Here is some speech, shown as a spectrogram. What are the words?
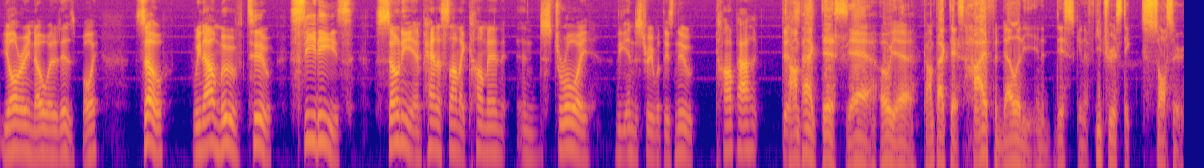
You already know what it is, boy. So, we now move to CDs. Sony and Panasonic come in and destroy the industry with these new compact discs. Compact discs, yeah. Oh yeah. Compact discs. High fidelity in a disc in a futuristic saucer.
